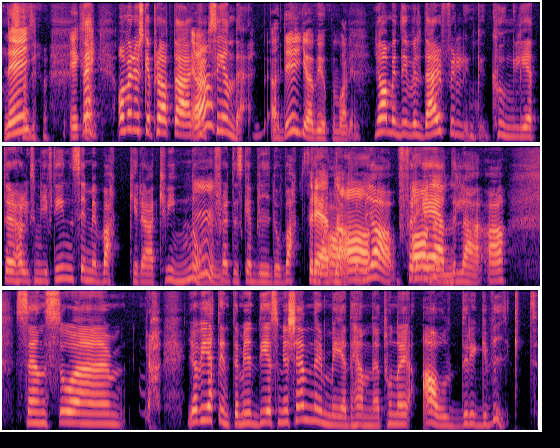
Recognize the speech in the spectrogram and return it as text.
Nej, exakt. Nej, om vi nu ska prata ja. utseende. Ja, det gör vi uppenbarligen. Ja, men det är väl därför kungligheter har liksom gift in sig med vackra kvinnor. Mm. För att det ska bli då vackra Förädla av, Ja, förädla. Ja. Sen så... Ja, jag vet inte, men det som jag känner med henne, att hon har ju aldrig vikt.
